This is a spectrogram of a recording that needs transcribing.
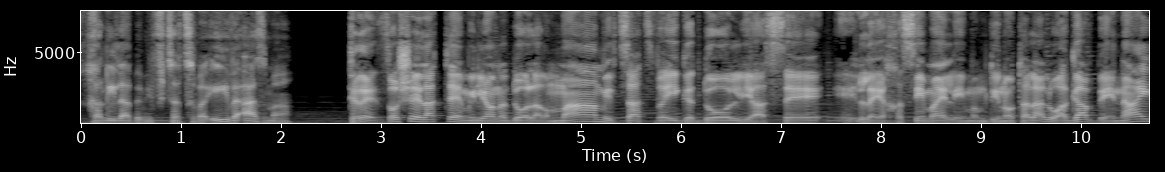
חלילה במבצע צבאי ואז מה? תראה, זו שאלת אה, מיליון הדולר. מה מבצע צבאי גדול יעשה אה, ליחסים האלה עם המדינות הללו? אגב, בעיניי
